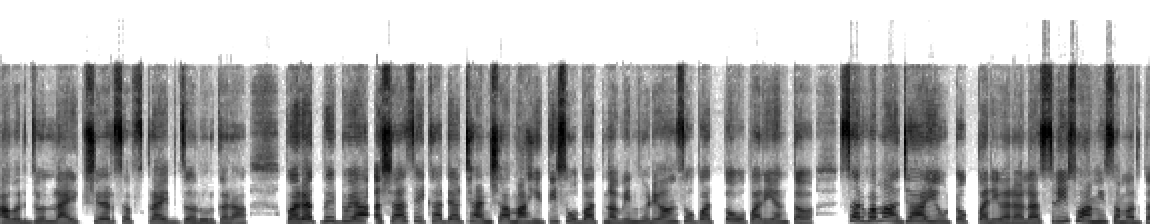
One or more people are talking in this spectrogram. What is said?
आवर्जून लाईक शेअर सबस्क्राईब जरूर करा. परत भेटूया अशाच एखाद्या छानशा माहितीसोबत नवीन व्हिडिओंसोबत तोपर्यंत सर्व माझ्या यूट्यूब परिवाराला श्री स्वामी समर्थ.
